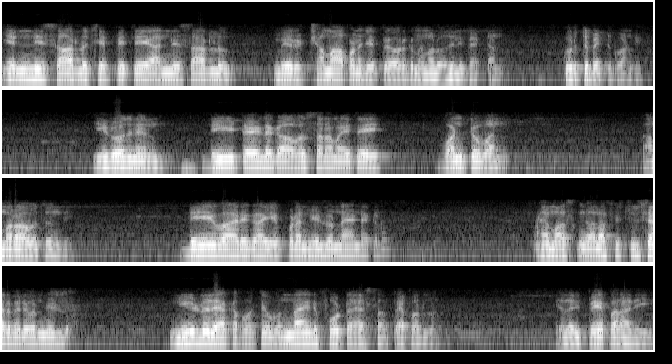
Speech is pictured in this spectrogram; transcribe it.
ఎన్నిసార్లు చెప్పితే అన్నిసార్లు మీరు క్షమాపణ చెప్పే వరకు మిమ్మల్ని వదిలిపెట్టను. గుర్తుపెట్టుకోండి. ఈరోజు నేను డీటెయిల్డ్గా అవసరమైతే వన్ టు వన్ అమరావతి ఉంది డే వారీగా ఎప్పుడ నీళ్ళు ఉన్నాయండి అక్కడ? మాస్కింగ్ ఆఫీస్ చూశారు మీరు ఎవరు నీళ్ళు? నీళ్ళు లేకపోతే ఉన్నాయని ఫోటో వేస్తావు పేపర్లో. ఏదో పేపర్ అది.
